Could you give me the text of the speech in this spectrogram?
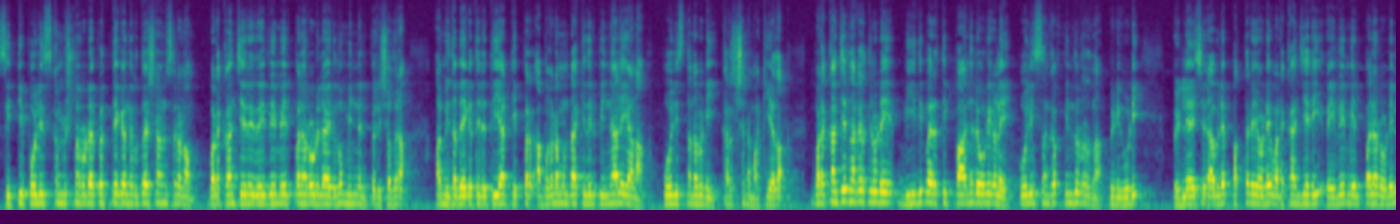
സിറ്റി പോലീസ് കമ്മീഷണറുടെ പ്രത്യേക നിർദ്ദേശാനുസരണം വടക്കാഞ്ചേരി റെയിൽവേ മേൽപ്പന റോഡിലായിരുന്നു മിന്നൽ പരിശോധന. അമിത വേഗത്തിലെത്തിയ ടിപ്പർ അപകടമുണ്ടാക്കിയതിന് പിന്നാലെയാണ് പോലീസ് നടപടി കർശനമാക്കിയത്. വടക്കാഞ്ചേരി നഗരത്തിലൂടെ ഭീതി പരത്തി പാഞ്ഞ ലോറികളെ പോലീസ് സംഘം പിന്തുടർന്ന് പിടികൂടി. വെള്ളിയാഴ്ച രാവിലെ പത്തരയോടെ വടക്കാഞ്ചേരി റെയിൽവേ മേൽപ്പാല റോഡിൽ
